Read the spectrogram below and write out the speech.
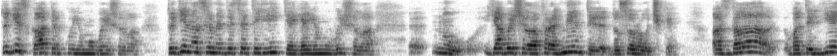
Тоді скатерку йому вишила. Тоді на 70-ліття я йому вишила, е, ну, я вишила фрагменти до сорочки, а здала в ательє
